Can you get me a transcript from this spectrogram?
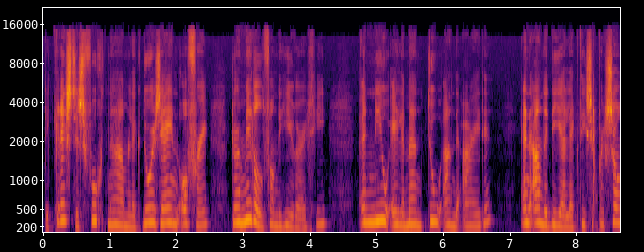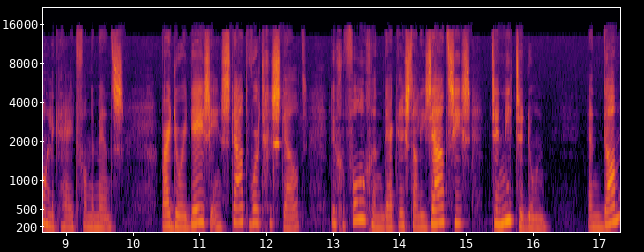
De Christus voegt namelijk door zijn offer, door middel van de hiërarchie, een nieuw element toe aan de aarde en aan de dialectische persoonlijkheid van de mens, waardoor deze in staat wordt gesteld de gevolgen der kristallisaties teniet te doen en dan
